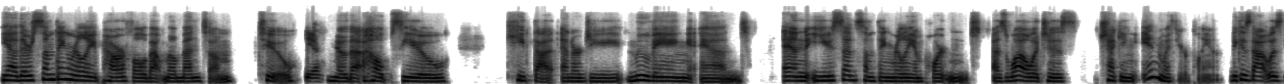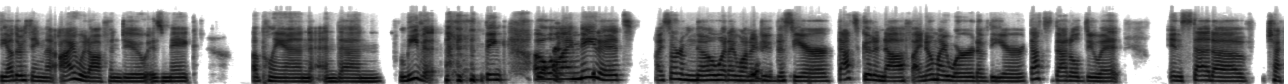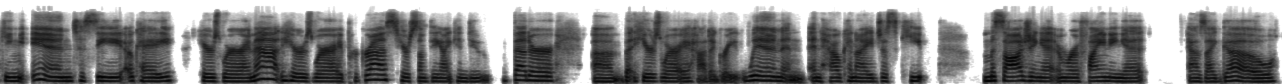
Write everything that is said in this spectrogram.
Yeah, there's something really powerful about momentum too. Yeah. You know, that helps you keep that energy moving and and you said something really important as well, which is checking in with your plan, because that was the other thing that I would often do is make a plan and then leave it. Think, oh, well, I made it. I sort of know what I want to yeah. do this year. That's good enough. I know my word of the year. That's that'll do it. Instead of checking in to see, okay, here's where I'm at, here's where I progressed, here's something I can do better. Um, but here's where I had a great win, and and how can I just keep massaging it and refining it as I go.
